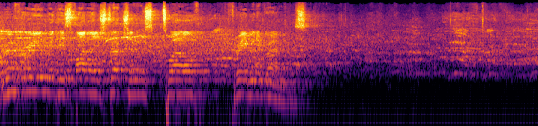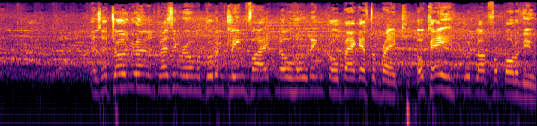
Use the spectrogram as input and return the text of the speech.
The referee with his final instructions, 12 three minute rounds. As I told you in the dressing room, a good and clean fight, no holding, go back after break. Okay, good luck for both of you.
